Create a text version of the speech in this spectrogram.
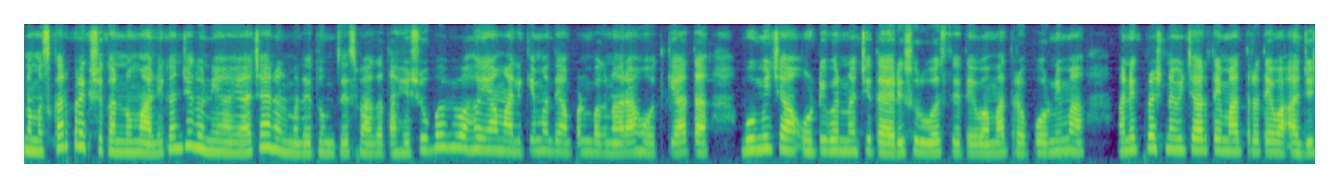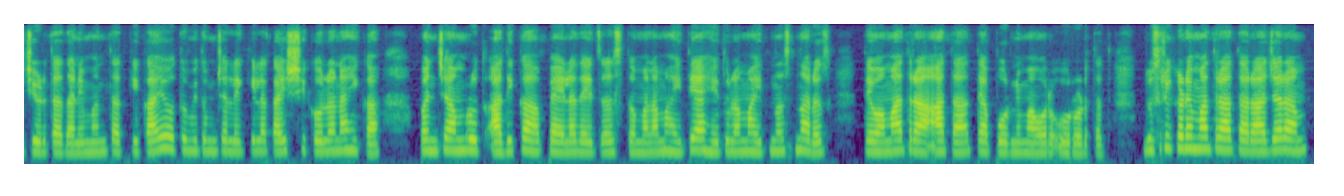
नमस्कार प्रेक्षकांनो, मालिकांची दुनिया या चॅनलमध्ये तुमचे स्वागत आहे. शुभविवाह या मालिकेमध्ये आपण बघणार आहोत, की आता भूमीच्या ओटीभरणाची तयारी सुरू असते. तेव्हा मात्र पौर्णिमा अनेक प्रश्न विचारते. मात्र तेव्हा आजी चिडतात आणि म्हणतात, की "काय हो तुम्ही तुमच्या लेकीला काहीच शिकवलं नाही का? पंचामृत आधी का प्यायला द्यायचं असतं? मला माहिती आहे तुला माहीत नसणारच." तेव्हा मात्र आता त्या पौर्णिमावर ओरडतात. दुसरीकडे मात्र आता राजाराम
